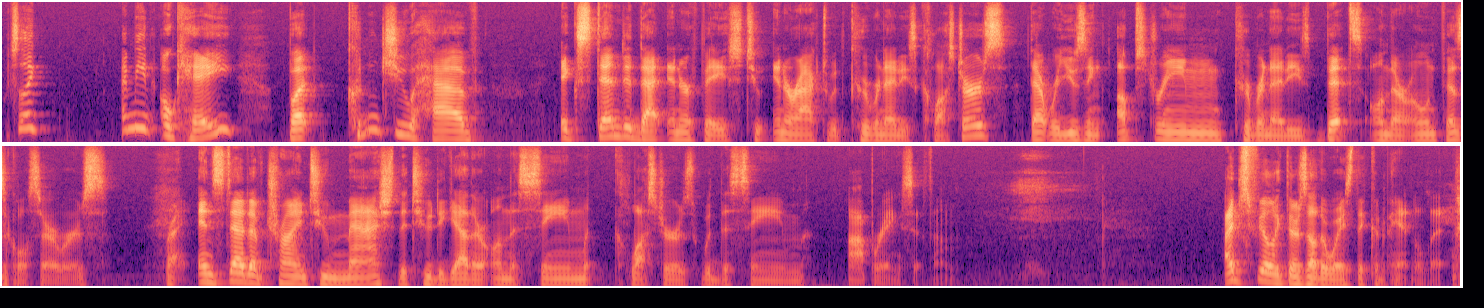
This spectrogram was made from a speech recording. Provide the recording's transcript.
Which like I mean okay, but couldn't you have extended that interface to interact with Kubernetes clusters that were using upstream Kubernetes bits on their own physical servers? Right. Instead of trying to mash the two together on the same clusters with the same operating system. I just feel like there's other ways they could have handled it.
